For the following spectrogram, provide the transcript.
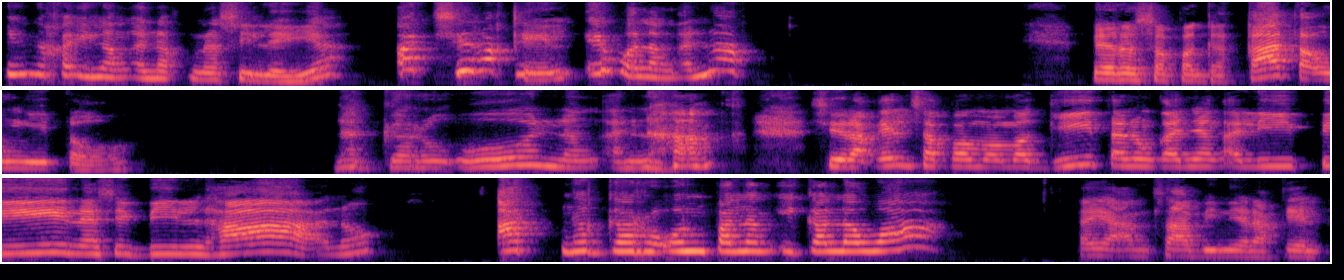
eh nakailang anak na si Leah at si Raquel eh walang anak. Pero sa pagkakataong ito, nagkaroon ng anak si Raquel sa pamamagitan ng kanyang alipin na si Bilha, no? At nagkaroon pa ng ikalawa. Kaya ang sabi ni Raquel,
